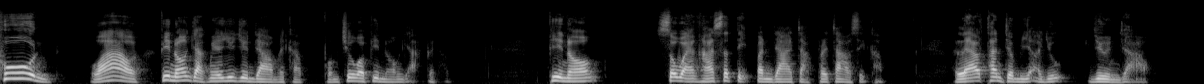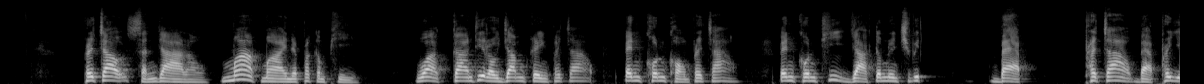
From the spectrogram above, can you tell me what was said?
พูน ว้าว พี่น้องอยากมีอายุยืนยาวไหมครับ ผมเชื่อว่าพี่น้องอยากนะครับ พี่น้องแสวงหาสติปัญญาจากพระเจ้าสิครับ แล้วท่านจะมีอายุยืนยาว พระเจ้าสัญญาเรามากมายในพระคัมภีร์ ว่าการที่เรายำเกรงพระเจ้า เป็นคนของพระเจ้า เป็นคนที่อยากดำเนินชีวิตแบบพระเจ้าแบบพระเย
